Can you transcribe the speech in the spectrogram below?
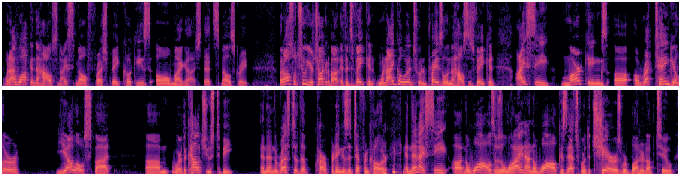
when I walk in the house and I smell fresh baked cookies, oh my gosh, that smells great. But also too, you're talking about if it's vacant. When I go into an appraisal and the house is vacant, I see markings, uh, a rectangular yellow spot um, where the couch used to be. And then the rest of the carpeting is a different color. and then I see on the walls, there's a line on the wall because that's where the chairs were butted up to.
